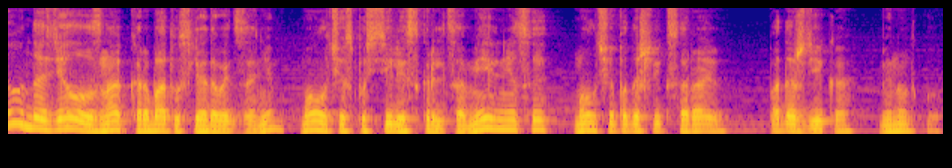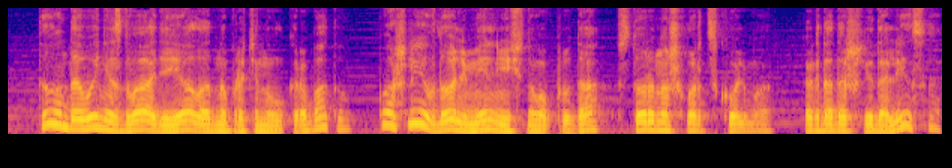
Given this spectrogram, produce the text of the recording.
Тонда сделал знак Карабату следовать за ним, молча спустились с крыльца мельницы, молча подошли к сараю. «Подожди-ка, минутку». Тонда вынес два одеяла, одно протянул Карабату. Пошли вдоль мельничного пруда в сторону Шварцкольма. Когда дошли до леса,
